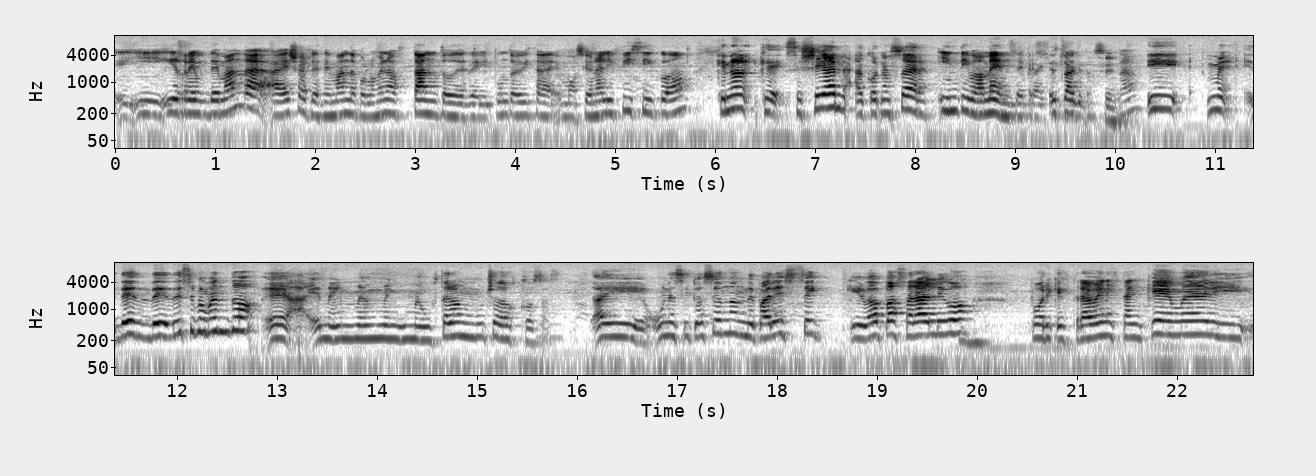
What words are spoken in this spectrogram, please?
y, y re- demanda a ellos les demanda por lo menos tanto desde el punto de vista emocional y físico Que, no, que se llegan a conocer. íntimamente prácticamente. Exacto. Sí. ¿no? Y me- de, de- de ese momento eh, me, me- me- me gustaron mucho dos cosas. Hay una situación donde parece que va a pasar algo porque Straven está en Kemer y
